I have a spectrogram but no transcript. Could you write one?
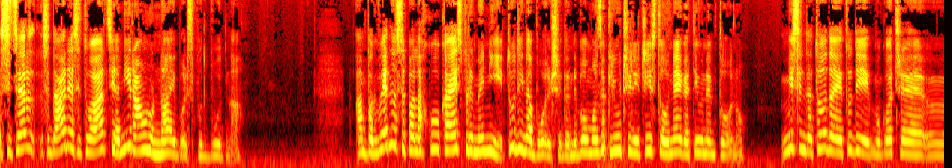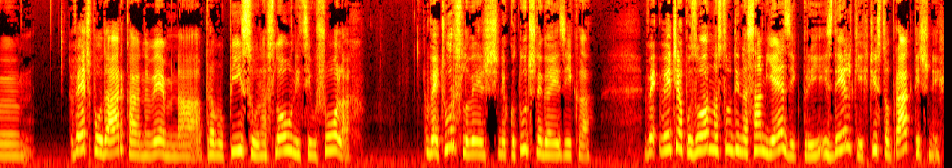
Sicer sedanja situacija ni ravno najbolj spodbudna. Ampak vedno se pa lahko kaj spremeni, tudi na boljše, da ne bomo zaključili čisto v negativnem tonu. Mislim, da to, da je tudi mogoče uh, več poudarka vem, na pravopisu, na slovnici v šolah, več ur slovenščine kot učnega jezika, ve, večja pozornost tudi na sam jezik pri izdelkih, čisto praktičnih,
